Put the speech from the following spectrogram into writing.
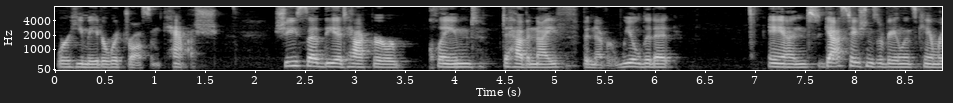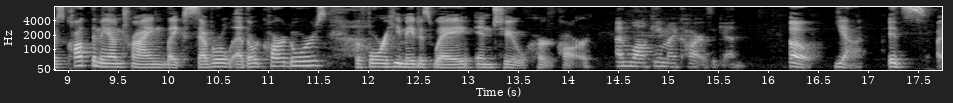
where he made her withdraw some cash. She said the attacker claimed to have a knife but never wielded it. And gas station surveillance cameras caught the man trying like several other car doors before he made his way into her car. I'm locking my cars again. Oh, yeah. It's uh,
